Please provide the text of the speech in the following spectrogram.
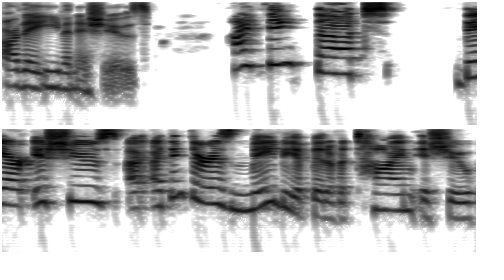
are they even issues? I think that there are issues. I, I think there is maybe a bit of a time issue.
